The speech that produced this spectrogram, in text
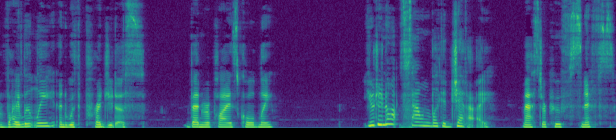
Violently and with prejudice, Ben replies coldly. You do not sound like a Jedi, Master Poof sniffs.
